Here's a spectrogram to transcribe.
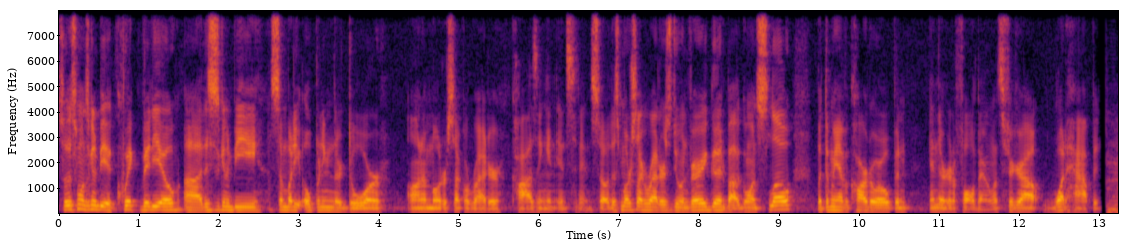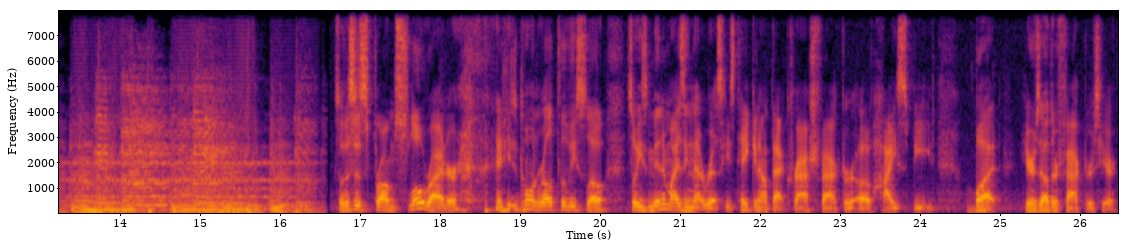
So this one's gonna be a quick video. Uh, this is gonna be somebody opening their door on a motorcycle rider causing an incident. So this motorcycle rider is doing very good about going slow, but then we have a car door open and they're gonna fall down. Let's figure out what happened. So this is from Slowrider. And he's going relatively slow, so he's minimizing that risk. He's taking out that crash factor of high speed. But here's other factors here.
